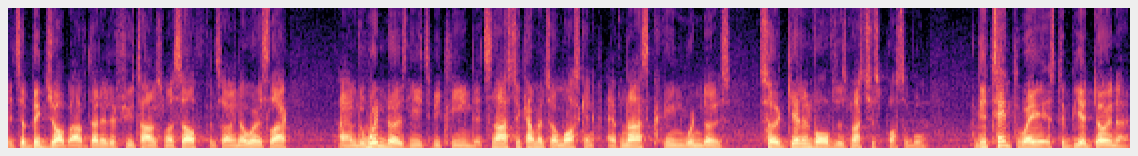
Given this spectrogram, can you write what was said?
It's a big job. I've done it a few times myself, and so I know what it's like. Um, the windows need to be cleaned. It's nice to come into a mosque and have nice, clean windows. So get involved as much as possible. The tenth way is to be a donor.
